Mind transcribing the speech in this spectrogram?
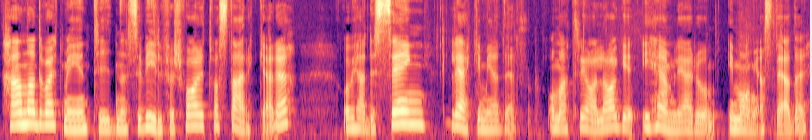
Han hade varit med i en tid när civilförsvaret var starkare och vi hade säng, läkemedel och materiallager i hemliga rum i många städer.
